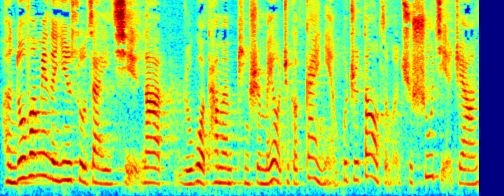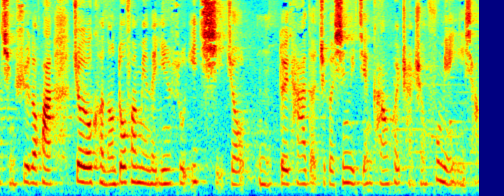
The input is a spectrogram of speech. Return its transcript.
很多方面的因素在一起。那如果他们平时没有这个概念，不知道怎么去疏解这样情绪的话，就有可能多方面的因素一起就嗯对他的这个心理健康会产生负面影响。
